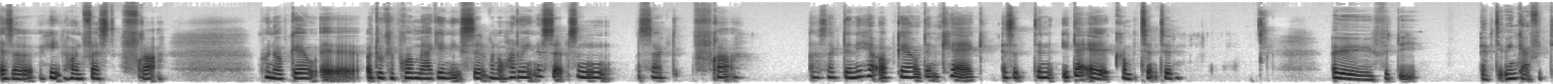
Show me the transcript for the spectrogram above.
altså helt håndfast fra på en opgave, øh, og du kan prøve at mærke ind i selv, hvornår har du egentlig selv sådan sagt fra, og sagt, denne her opgave, den kan jeg ikke, altså den, i dag er jeg kompetent til den. Øh, fordi, ja, det er jo ikke engang, fordi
